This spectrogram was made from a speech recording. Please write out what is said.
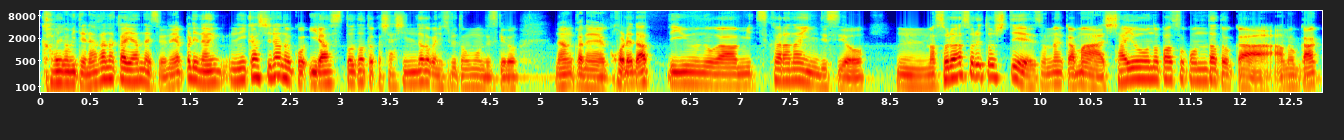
壁紙ってなかなかやんないですよね。やっぱり何かしらのこうイラストだとか写真だとかにすると思うんですけど、なんかね、これだっていうのが見つからないんですよ。うん、まあそれはそれとして、そのなんかまあ、社用のパソコンだとか、あの学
